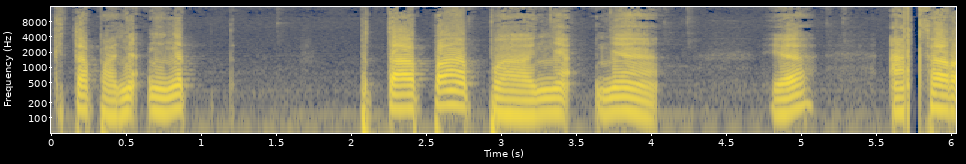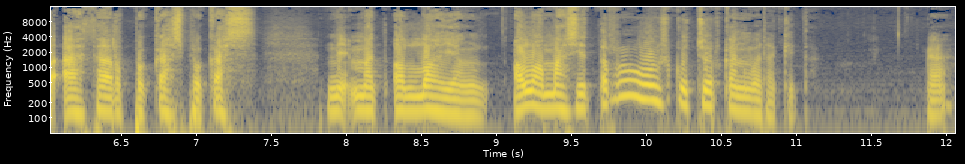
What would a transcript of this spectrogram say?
kita banyak ingat betapa banyaknya ya asar-asar bekas-bekas nikmat Allah yang Allah masih terus kucurkan pada kita ya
